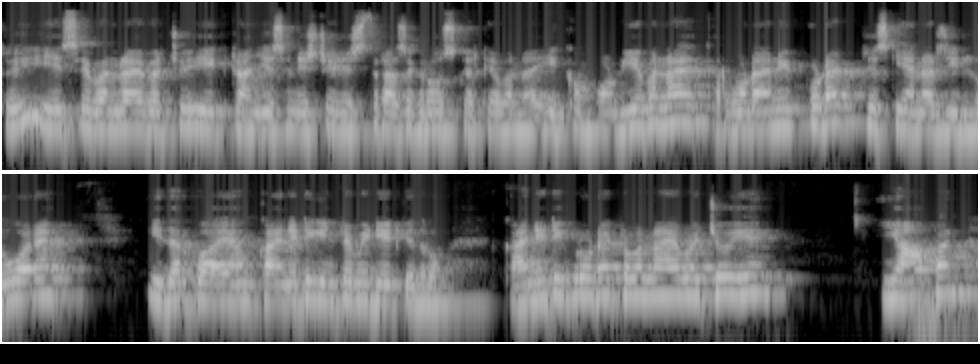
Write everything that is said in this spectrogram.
तो ए से बन रहा है बच्चों, एक ट्रांजिशन स्टेज इस तरह से क्रॉस करके बन रहा है, एक कंपाउंड ये बन रहा है थर्मोडाइनिक प्रोडक्ट जिसकी एनर्जी लोअर है। इधर को आए हम काइनेटिक इंटरमीडिएट के थ्रू काइनेटिक प्रोडक्ट बन रहा है बच्चों ये, यहाँ पर।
